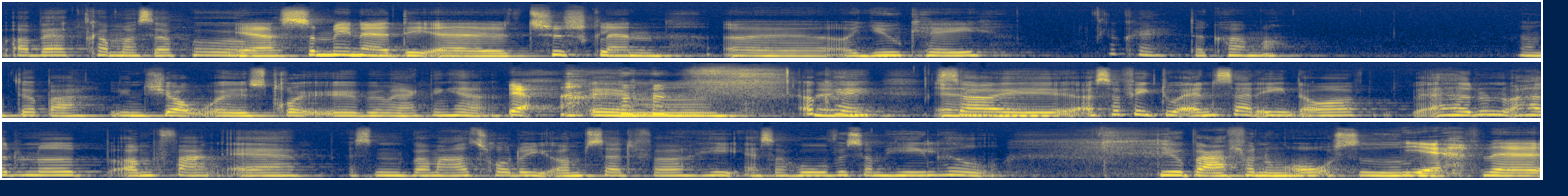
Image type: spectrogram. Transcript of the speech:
og hvad kommer så på? Ja, så mener jeg, at det er Tyskland øh, og UK, Okay. der kommer. Nå, det var bare lige en sjov øh, strø øh, bemærkning her. Ja. øhm, okay, så, øh, og så fik du ansat en derovre. Havde du, havde du noget omfang af, altså, hvor meget tror du, I omsat for he, altså Hove som helhed? Det er jo bare for nogle år siden. Ja, hvad,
